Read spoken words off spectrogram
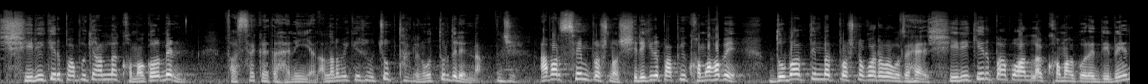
শিরিকের পাপও কি আল্লাহ ক্ষমা করবেন? ফাসাকাতা হানিয়ান। আল্লাহ নবী কি সময় চুপ থাকলেন উত্তর দিলেন না। জি। আবার সেম প্রশ্ন শিরিকের পাপ কি ক্ষমা হবে? দুবার তিনবার প্রশ্ন করার পর বলছে হ্যাঁ শিরিকের পাপও আল্লাহ ক্ষমা করে দিবেন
